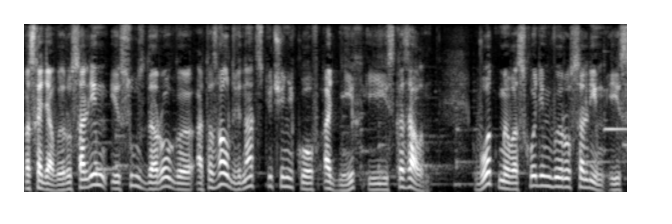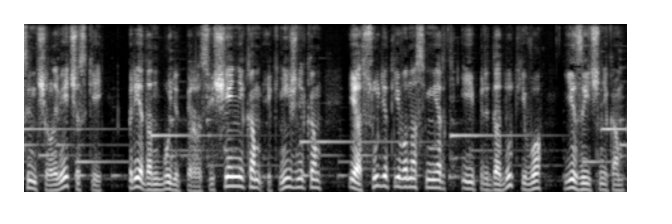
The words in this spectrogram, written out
Восходя в Иерусалим, Иисус дорогою отозвал двенадцать учеников, одних, и сказал им, «Вот мы восходим в Иерусалим, и Сын Человеческий – предан будет первосвященникам и книжникам, и осудят его на смерть, и предадут его язычникам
